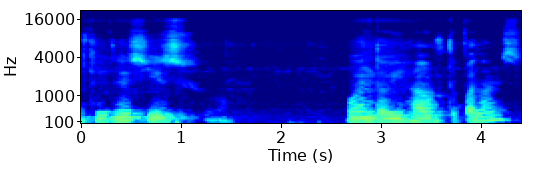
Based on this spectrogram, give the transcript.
Okay, let's use one that we have the balance.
